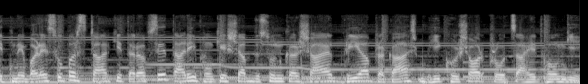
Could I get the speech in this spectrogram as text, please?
इतने बड़े सुपरस्टार की तरफ़ से तारीफों के शब्द सुनकर शायद प्रिया प्रकाश भी खुश और प्रोत्साहित होंगी।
